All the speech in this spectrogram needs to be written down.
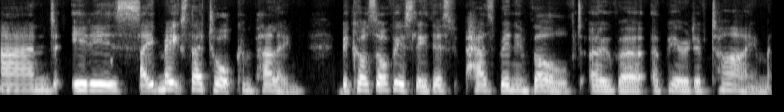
Mm. And it is, it makes their talk compelling because obviously this has been involved over a period of time.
